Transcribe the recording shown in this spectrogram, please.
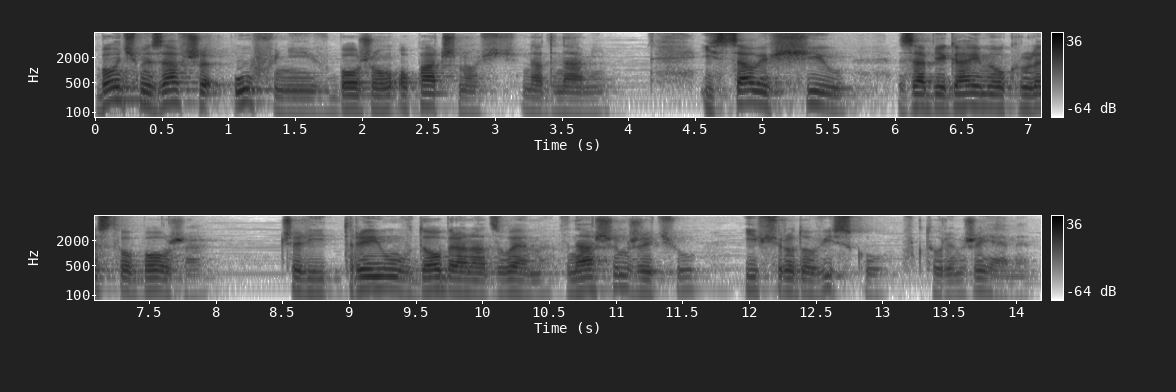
Bądźmy zawsze ufni w Bożą opatrzność nad nami i z całych sił zabiegajmy o Królestwo Boże, czyli triumf dobra nad złem w naszym życiu i w środowisku, w którym żyjemy.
